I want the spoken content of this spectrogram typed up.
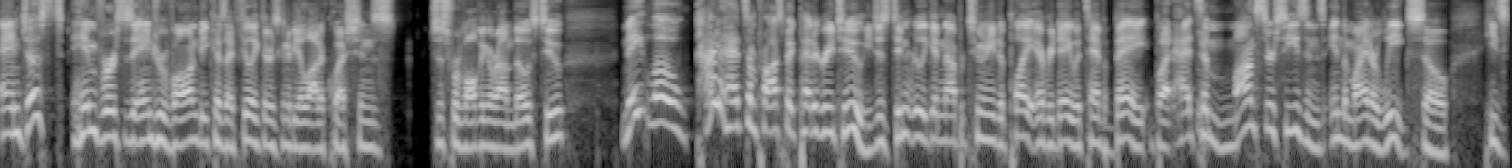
And just him versus Andrew Vaughn, because I feel like there's going to be a lot of questions just revolving around those two. Nate Lowe kind of had some prospect pedigree too. He just didn't really get an opportunity to play every day with Tampa Bay, but had some monster seasons in the minor leagues. So he's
